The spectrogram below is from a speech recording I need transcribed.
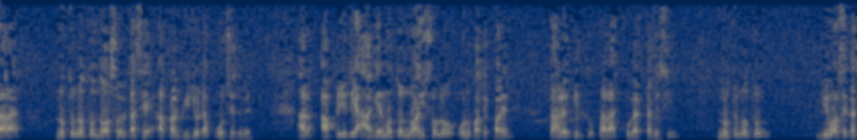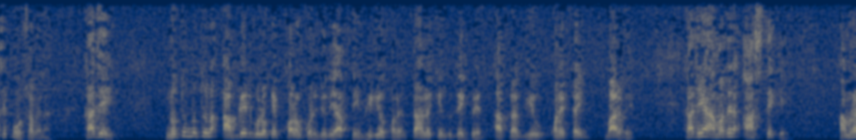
তারা নতুন নতুন দর্শকের কাছে আপনার ভিডিওটা পৌঁছে দেবে। আর আপনি যদি আগের মতো নয় ষোলো অনুপাতে করেন, তাহলে কিন্তু তারা খুব একটা বেশি নতুন নতুন ভিউয়ার্সের কাছে পৌঁছাবে না। কাজেই নতুন নতুন আপডেটগুলোকে ফলো করে যদি আপনি ভিডিও করেন, তাহলে কিন্তু দেখবেন আপনার ভিউ অনেকটাই বাড়বে। কাজে আমাদের আজ থেকে আমরা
